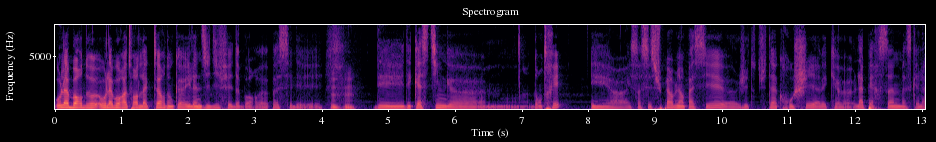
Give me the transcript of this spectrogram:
au, labor de- au laboratoire de l'acteur, donc euh, Hélène Zidi fait d'abord euh, passer des, Mhm. des, des castings d'entrée. Et, et ça s'est super bien passé. J'ai tout de suite accroché avec la personne parce qu'elle a,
